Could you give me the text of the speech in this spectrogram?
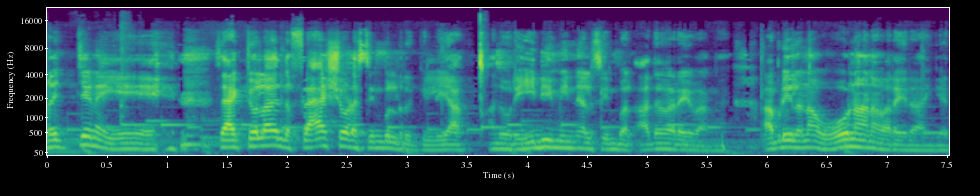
பிரச்சனையே. ஆக்சுவலாக இந்த ஃப்ளாஷோட சிம்பிள் இருக்கு இல்லையா? அந்த ஒரு இடி மின்னல் சிம்பிள் அதை வரைவாங்க. அப்படி இல்லைன்னா ஓனான வரைகிறாங்க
